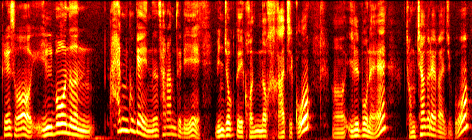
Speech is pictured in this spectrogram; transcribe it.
그래서 일본은 한국에 있는 사람들이 민족들이 건너가 가지고 어 일본에 정착을 해 가지고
